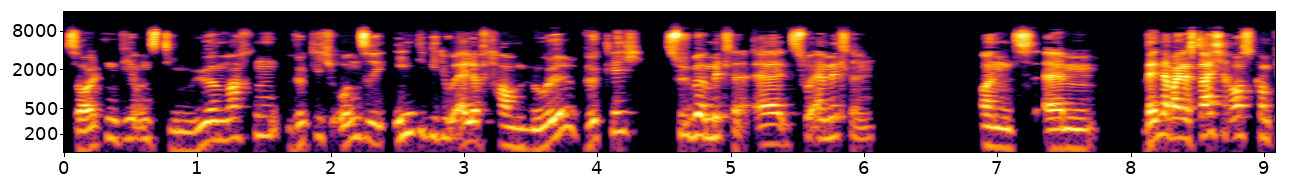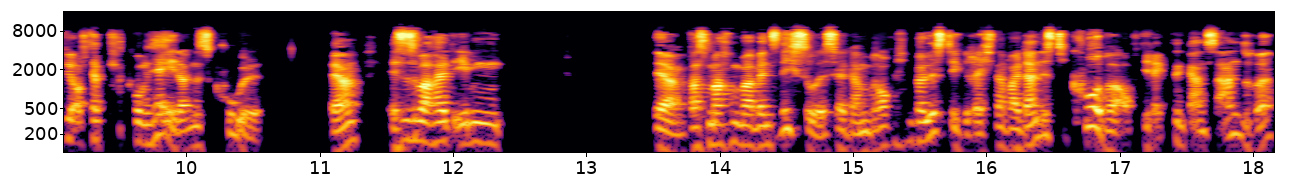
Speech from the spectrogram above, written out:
sollten wir uns die Mühe machen, wirklich unsere individuelle V0 wirklich zu übermitteln, äh, zu ermitteln. Und ähm, wenn dabei das gleiche rauskommt wie auf der Packung, hey, dann ist cool. Ja, es ist aber halt eben, ja, was machen wir, wenn es nicht so ist? Ja, dann brauche ich einen Ballistikrechner, weil dann ist die Kurve auch direkt eine ganz andere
